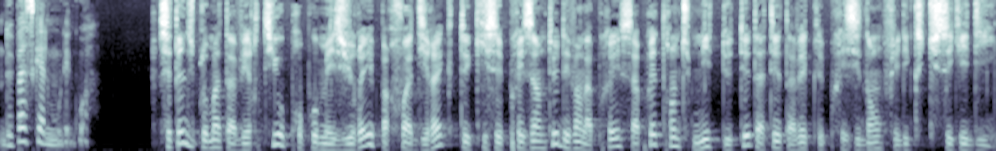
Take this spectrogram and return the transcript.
de Pascal Moulégois. C'est un diplomate averti aux propos mesurés, parfois directs, qui s'est présenté devant la presse après 30 minutes de tête à tête avec le président Félix Tshisekedi.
